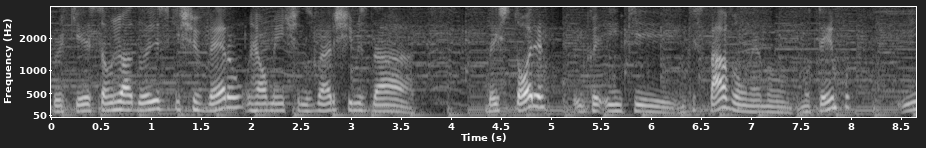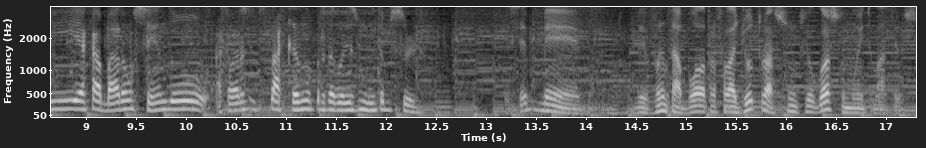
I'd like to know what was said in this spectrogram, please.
Porque são jogadores que estiveram realmente nos maiores times da, da história em, em, que, em que estavam né, no, no tempo e acabaram sendo. acabaram se destacando no protagonismo muito absurdo. Você me levanta a bola para falar de outro assunto que eu gosto muito, Matheus.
